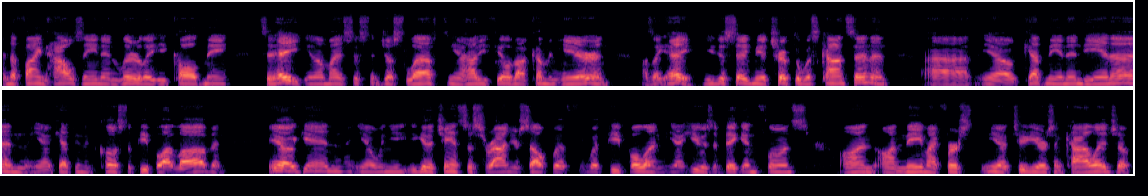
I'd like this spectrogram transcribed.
and to find housing and literally he called me, said, Hey, you know, my assistant just left, you know, how do you feel about coming here? And I was like, Hey, you just saved me a trip to Wisconsin and uh, you know, kept me in Indiana and you know, kept me close to people I love and you know, again, you know, when you, you get a chance to surround yourself with with people, and you know, he was a big influence on on me my first you know two years in college. Of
